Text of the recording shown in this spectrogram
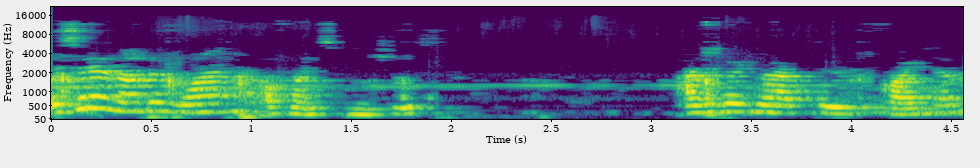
Is it another one of my species? I'm going to have to fight him.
